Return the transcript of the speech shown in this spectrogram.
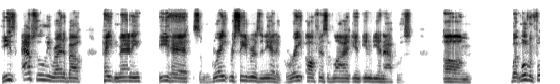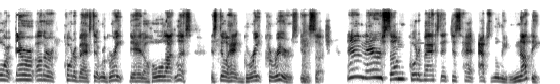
He's absolutely right about Peyton Manning. He had some great receivers and he had a great offensive line in Indianapolis. Um, but moving forward, there were other quarterbacks that were great. They had a whole lot less. They still had great careers and such. And there are some quarterbacks that just had absolutely nothing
